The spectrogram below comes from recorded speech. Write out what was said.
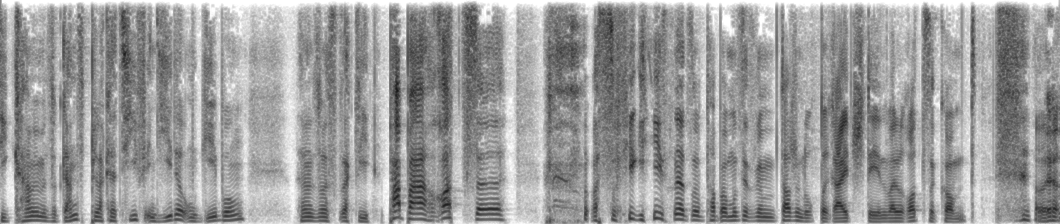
die kamen immer so ganz plakativ in jeder Umgebung, haben sowas gesagt wie, Papa, Rotze! Was so viel gehießen hat, so Papa muss jetzt mit dem Taschentuch bereitstehen, weil Rotze kommt. Aber Ja.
